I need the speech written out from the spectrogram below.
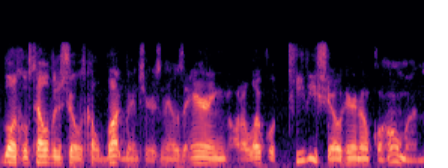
local television show was called Buck Ventures, and it was airing on a local TV show here in Oklahoma. And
